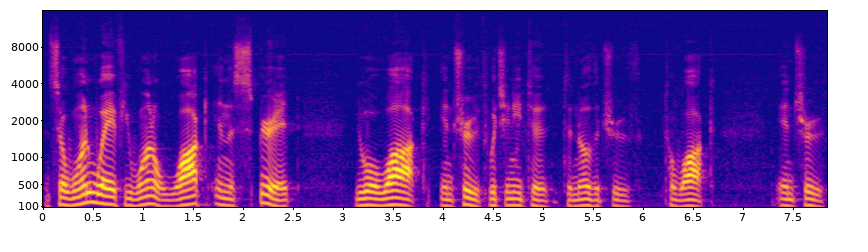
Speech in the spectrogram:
And so, one way, if you want to walk in the Spirit, you will walk in truth, which you need to, to know the truth, to walk in truth.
